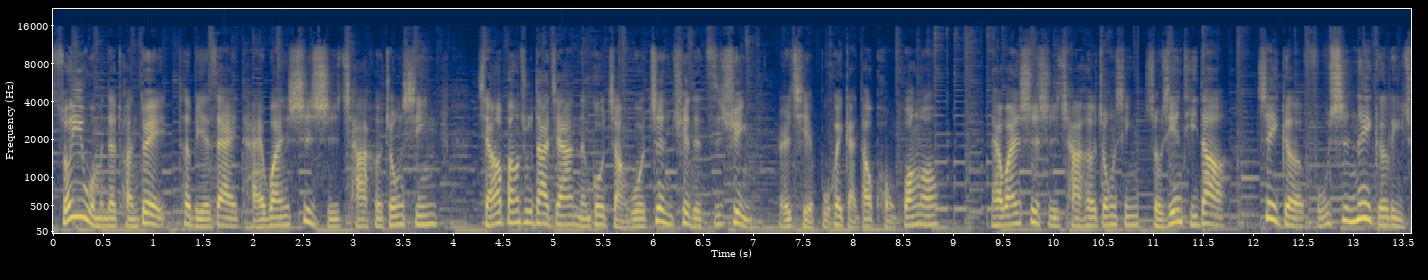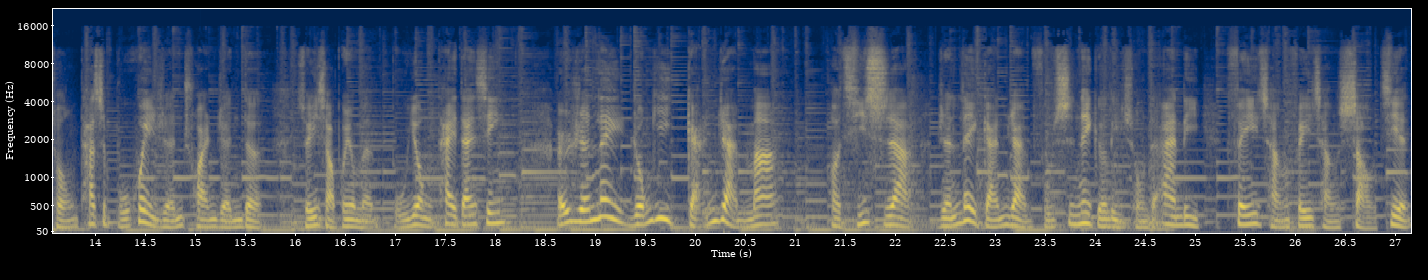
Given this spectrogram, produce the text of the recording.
所以，我们的团队特别在台湾事实查核中心，想要帮助大家能够掌握正确的资讯，而且不会感到恐慌哦。台湾事实查核中心首先提到，这个服氏内格里虫它是不会人传人的，所以小朋友们不用太担心。而人类容易感染吗？哦，其实啊，人类感染服氏内格里虫的案例非常非常少见。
